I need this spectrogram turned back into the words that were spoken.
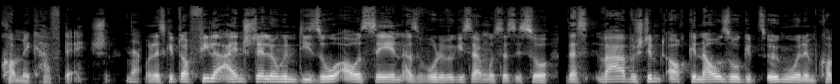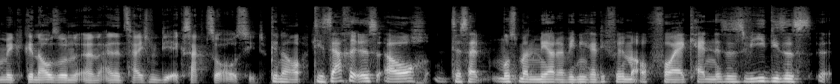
comichafte Action. Ja. Und es gibt auch viele Einstellungen, die so aussehen, also wo du wirklich sagen musst, das ist so, das war bestimmt auch genauso, gibt's irgendwo in einem Comic genauso eine, eine Zeichnung, die exakt so aussieht. Genau. Die Sache ist auch, deshalb muss man mehr oder weniger die Filme auch vorher kennen. Es ist wie dieses, äh,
